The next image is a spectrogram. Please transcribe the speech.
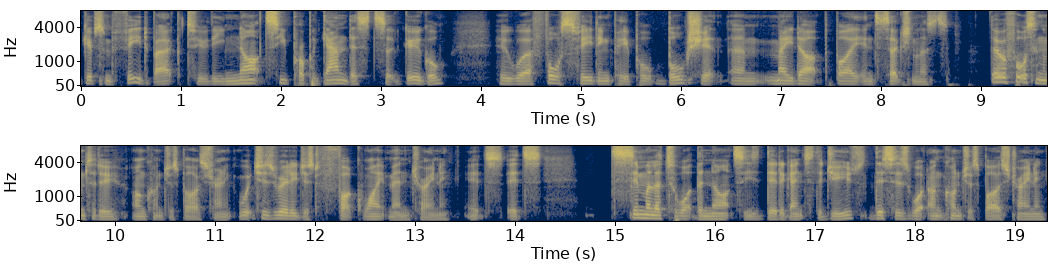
give some feedback to the Nazi propagandists at Google who were force feeding people bullshit um, made up by intersectionalists. They were forcing them to do unconscious bias training, which is really just fuck white men training. It's it's similar to what the Nazis did against the Jews. This is what unconscious bias training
